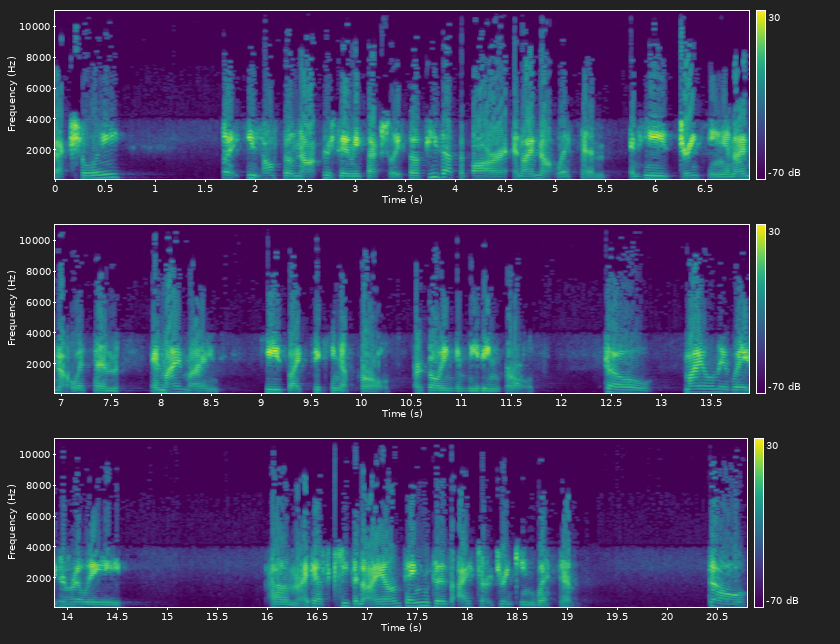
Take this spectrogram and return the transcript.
sexually. But he's also not pursuing me sexually. So if he's at the bar and I'm not with him and he's drinking and I'm not with him, in my mind, he's like picking up girls or going and meeting girls. So my only way to really um, I guess, keep an eye on things is I start drinking with him. So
